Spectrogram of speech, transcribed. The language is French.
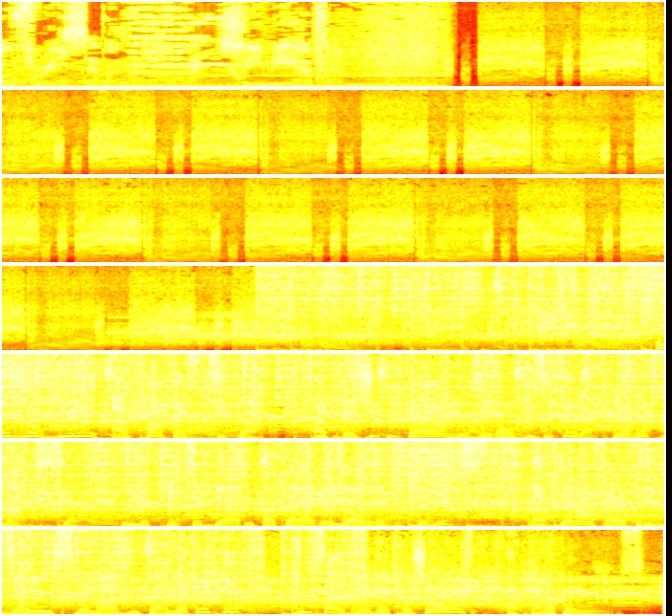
1037. See FM. Aujourd'hui à Fantastica. Après Jupiter, nous irons visiter la planète Mars. Une critique de Harry Potter et l'Ordre du Phénix. La violence à la télévision et au cinéma vue par notre équipe. Tout ça et bien d'autres choses après la pause.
